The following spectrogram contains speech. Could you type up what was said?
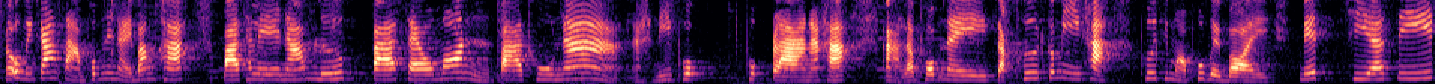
แล้วโอเมก้า 3 พบในไหนบ้างคะ ปลาทะเลน้ำลึก ปลาแซลมอน ปลาทูน่าอะนี่พวก พวกปลานะคะอะแล้วพบในจากพืชก็มีค่ะ พืชที่หมอพูดบ่อยๆ เม็ดเชียซีด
